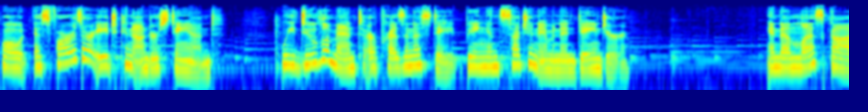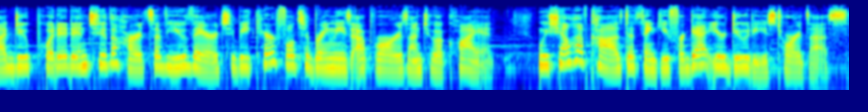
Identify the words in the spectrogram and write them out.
quote, As far as our age can understand, we do lament our present estate being in such an imminent danger. And unless God do put it into the hearts of you there to be careful to bring these uproars unto a quiet, we shall have cause to think you forget your duties towards us,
